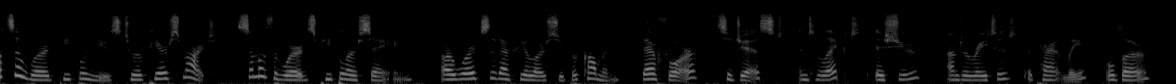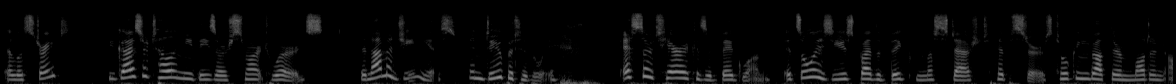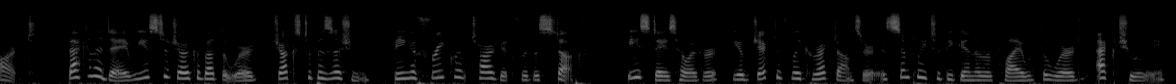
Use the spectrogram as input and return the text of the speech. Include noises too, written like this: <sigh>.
What's a word people use to appear smart? Some of the words people are saying are words that I feel are super common. Therefore, suggest, intellect, issue, underrated, apparently, although, illustrate. You guys are telling me these are smart words. Then I'm a genius. Indubitably. <laughs> Esoteric is a big one. It's always used by the big mustached hipsters talking about their modern art. Back in the day, we used to joke about the word juxtaposition being a frequent target for this stuff. These days, however, the objectively correct answer is simply to begin a reply with the word actually.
